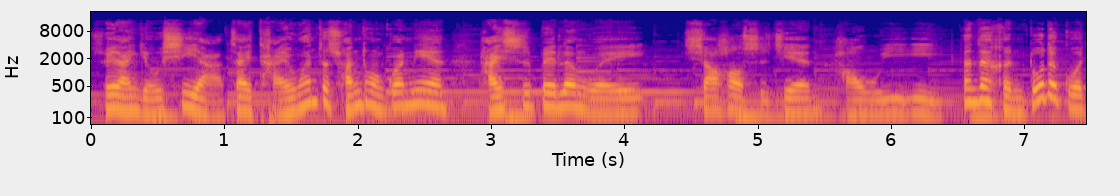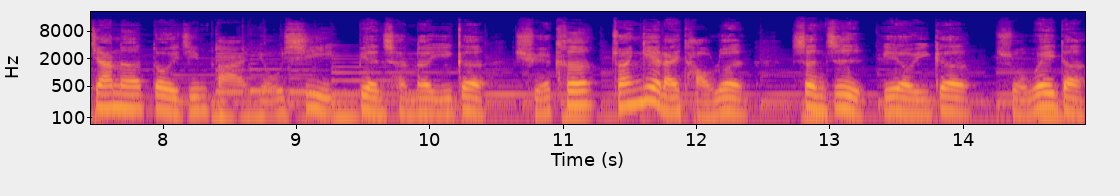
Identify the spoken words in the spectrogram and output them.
虽然游戏啊，在台湾的传统观念还是被认为。消耗时间毫无意义，但在很多的国家呢，都已经把游戏变成了一个学科专业来讨论，甚至也有一个所谓的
